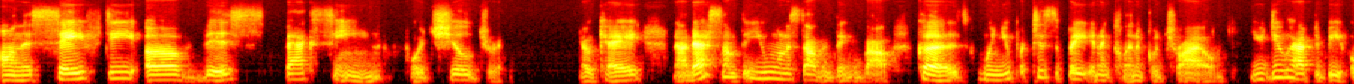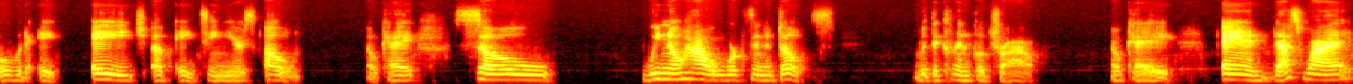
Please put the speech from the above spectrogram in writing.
on the safety of this vaccine for children. Okay. Now that's something you want to stop and think about because when you participate in a clinical trial, you do have to be over the eight, age of 18 years old. Okay. So we know how it works in adults with the clinical trial. Okay. And that's why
